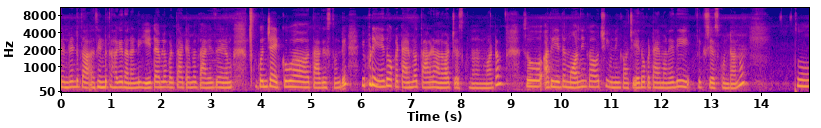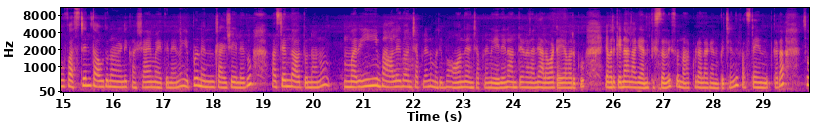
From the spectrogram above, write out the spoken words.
రెండు రెండు తా రెండు తాగేదానండి. ఏ టైంలో పడితే ఆ టైంలో తాగేసేయడం కొంచెం ఎక్కువ తాగేస్తుంటే ఇప్పుడు ఏదో ఒక టైంలో తాగడం అలవాటు చేసుకున్నాను అనమాట సో అది ఏదో మార్నింగ్ కావచ్చు ఈవినింగ్ కావచ్చు ఏదో ఒక టైం అనేది ఫిక్స్ చేసుకుంటాను. సో ఫస్ట్ టైం తాగుతున్నానండి? కషాయం అయితే నేను ఎప్పుడు నేను ట్రై చేయలేదు. ఫస్ట్ టైం తాగుతున్నాను? మరీ బాగాలేదు అని చెప్పలేను మరి బాగుంది అని చెప్పలేను. ఏదైనా అంతే కదండి అలవాటు అయ్యే వరకు ఎవరికైనా అలాగే అనిపిస్తుంది. సో నాకు కూడా అలాగే అనిపించింది ఫస్ట్ టైం కదా. సో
